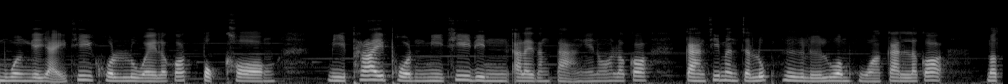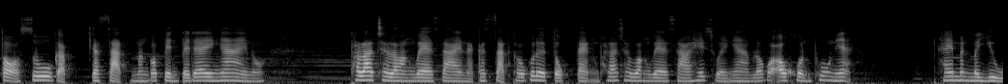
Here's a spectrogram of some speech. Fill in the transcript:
เมืองใหญ่ ๆ ที่คนรวยแล้วก็ปกครอง มีไพร่พล มีที่ดินอะไรต่างๆเนาะ แล้วก็การที่มันจะลุกฮือหรือรวมหัวกัน แล้วก็มาต่อสู้กับกษัตริย์มันก็เป็นไปได้ง่ายเนาะ พระราชวังแวร์ซายน์นะกษัตริย์เขาก็เลยตกแต่งพระราชวังแวร์ซายน์ให้สวยงาม แล้วก็เอาคนพวกเนี้ยให้มันมาอยู่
